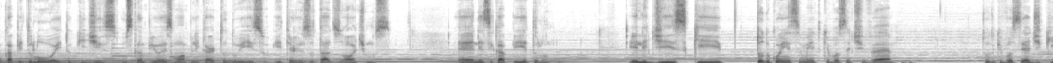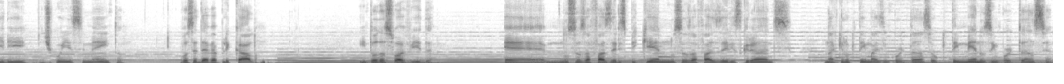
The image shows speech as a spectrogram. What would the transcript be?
o capítulo 8 que diz: Os campeões vão aplicar tudo isso e ter resultados ótimos. É, nesse capítulo, ele diz que todo conhecimento que você tiver, tudo que você adquirir de conhecimento, você deve aplicá-lo em toda a sua vida, é, nos seus afazeres pequenos, nos seus afazeres grandes, naquilo que tem mais importância ou que tem menos importância,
